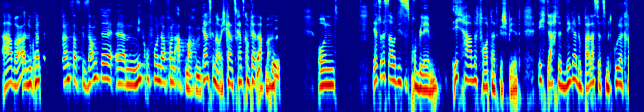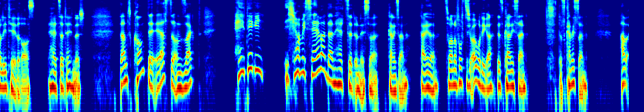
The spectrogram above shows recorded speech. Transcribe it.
Aber. Also du kannst, du kannst das gesamte ähm, Mikrofon davon abmachen. Ganz genau, ich kann es komplett abmachen. Cool. Und jetzt ist aber dieses Problem. Ich habe Fortnite gespielt. Ich dachte, Digga, du ballerst jetzt mit guter Qualität raus. Headset-technisch. Dann kommt der Erste und sagt, hey Diggi, ich höre mich selber in dein Headset. Und ich so, kann nicht sein. Kann nicht sein. 250 Euro, Digga. Das kann nicht sein. Das kann nicht sein. Aber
